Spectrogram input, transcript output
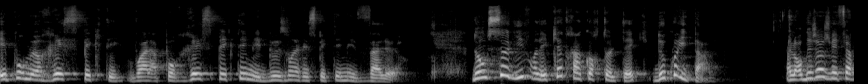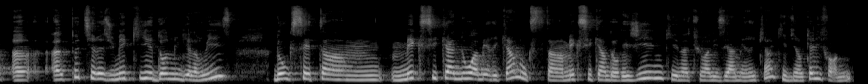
et pour me respecter. Voilà, pour respecter mes besoins et respecter mes valeurs. Donc, ce livre, Les quatre accords Toltec, de quoi il parle? Alors déjà, je vais faire un, petit résumé. Qui est Don Miguel Ruiz Donc c'est un Mexicano-américain, donc c'est un Mexicain d'origine qui est naturalisé américain, qui vit en Californie.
